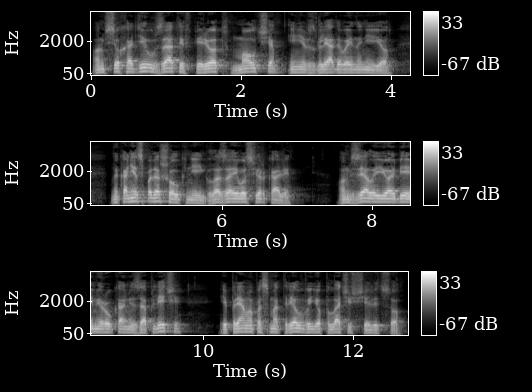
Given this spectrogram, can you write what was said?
Он все ходил взад и вперед, молча и не взглядывая на нее. Наконец подошел к ней, глаза его сверкали. Он взял ее обеими руками за плечи и прямо посмотрел в ее плачущее лицо.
